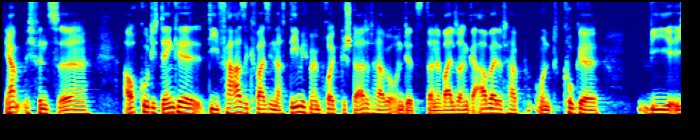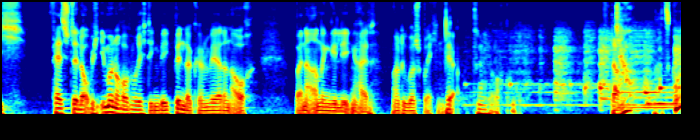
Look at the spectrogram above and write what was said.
Ja, ich finde es äh, auch gut. Ich denke, die Phase quasi, nachdem ich mein Projekt gestartet habe und jetzt da eine Weile daran gearbeitet habe und gucke, wie ich feststelle, ob ich immer noch auf dem richtigen Weg bin, da können wir ja dann auch bei einer anderen Gelegenheit mal drüber sprechen. Ja, finde ich auch gut. Dann Ciao. macht's gut.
